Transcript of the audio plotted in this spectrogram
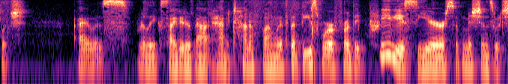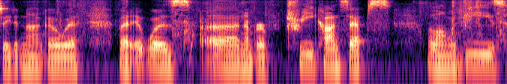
which I was really excited about, had a ton of fun with. But these were for the previous year submissions, which they did not go with. But it was a number of tree concepts along with bees.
